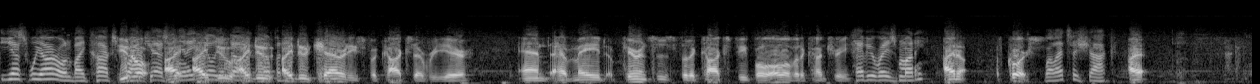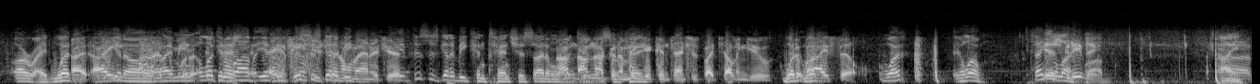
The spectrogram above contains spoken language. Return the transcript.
Yes, we are owned by Cox You know, Broadcasting, an I, eight I do, I do, company. I do charities for Cox every year, and have made appearances for the Cox people all over the country. Have you raised money? I don't, of course. Well, that's a shock. All right. What I- I- you know? I- I mean, look at Bob. If, Hey, if if this is going to be manager- if this is going to be contentious, I don't want I'm, to. I'm not going to make it contentious by telling you What- goodbye, what- Phil. What? Hello. Thanks Yes, a lot, good evening. Bob. Hi. Uh,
